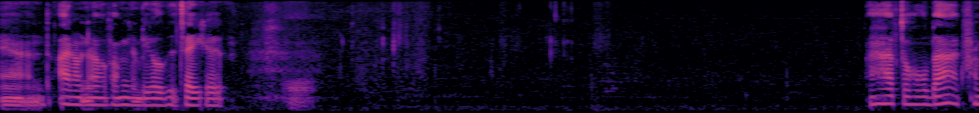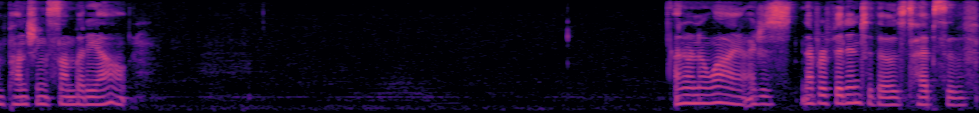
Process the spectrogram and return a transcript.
and I don't know if I'm going to be able to take it. I have to hold back from punching somebody out. Don't know why. I just never fit into those types of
